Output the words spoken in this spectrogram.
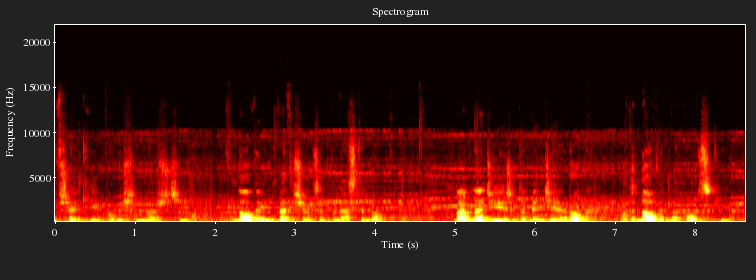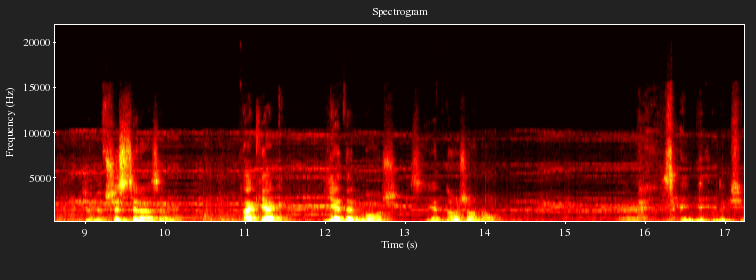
i wszelkiej pomyślności w nowym 2012 roku. Mam nadzieję, że to będzie rok odnowy dla Polski, że my wszyscy razem, tak jak jeden mąż z jedną żoną, e, zajmiemy się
